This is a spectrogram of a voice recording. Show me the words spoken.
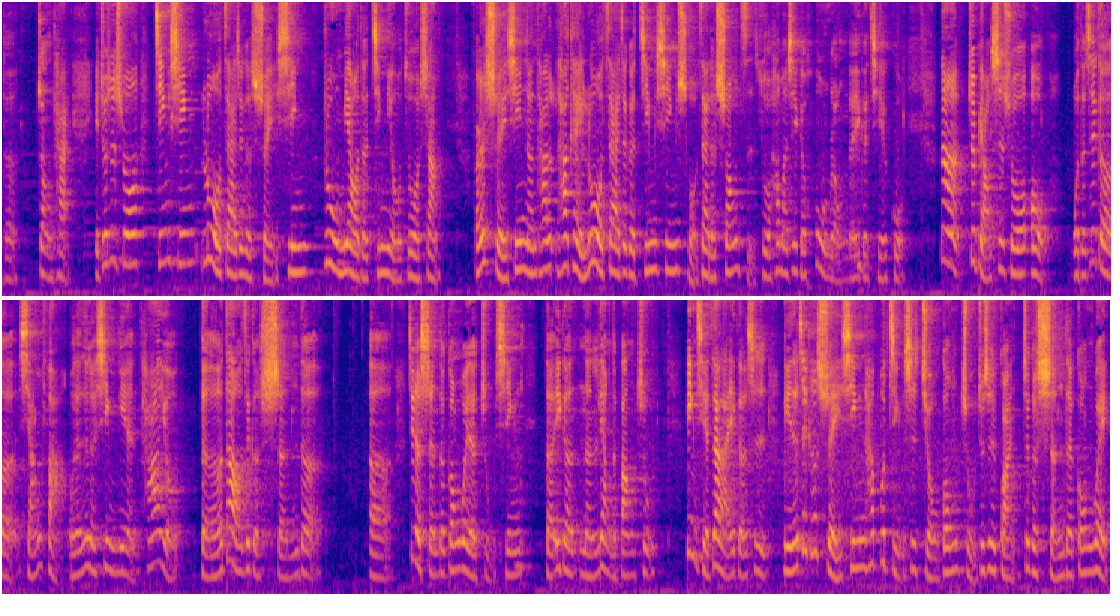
的状态，也就是说，金星落在这个水星入庙的金牛座上，而水星呢，它它可以落在这个金星所在的双子座，他们是一个互融的一个结果。那就表示说，哦，我的这个想法，我的这个信念，它有得到这个神的，呃，这个神的宫位的主星的一个能量的帮助。并且再来一个是你的这颗水星，它不仅是九宫主，就是管这个神的宫位，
